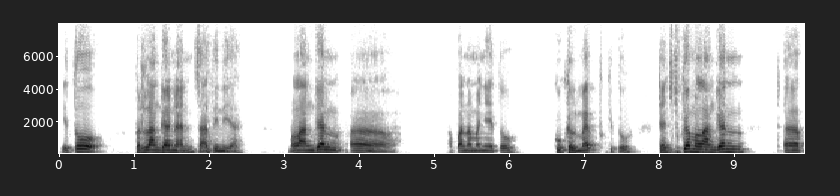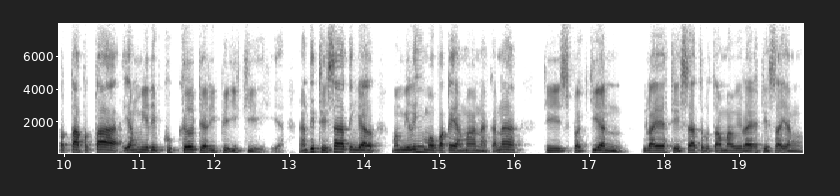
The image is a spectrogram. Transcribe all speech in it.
itu berlangganan saat ini ya, melanggan uh, apa namanya itu Google Map gitu dan juga melanggan Eh, peta-peta yang mirip Google dari BIG ya. Nanti desa tinggal memilih mau pakai yang mana karena di sebagian wilayah desa terutama wilayah desa yang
